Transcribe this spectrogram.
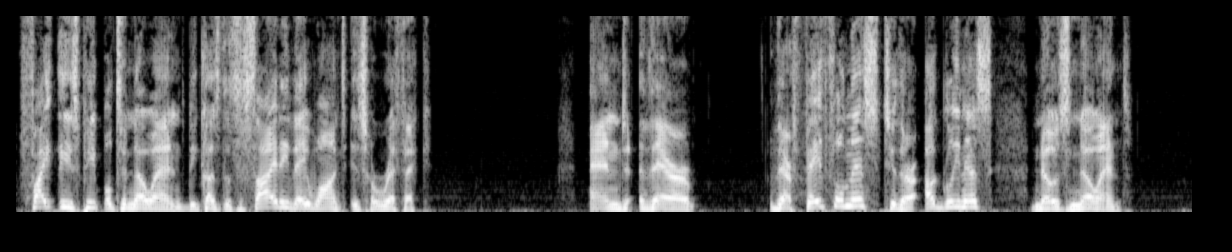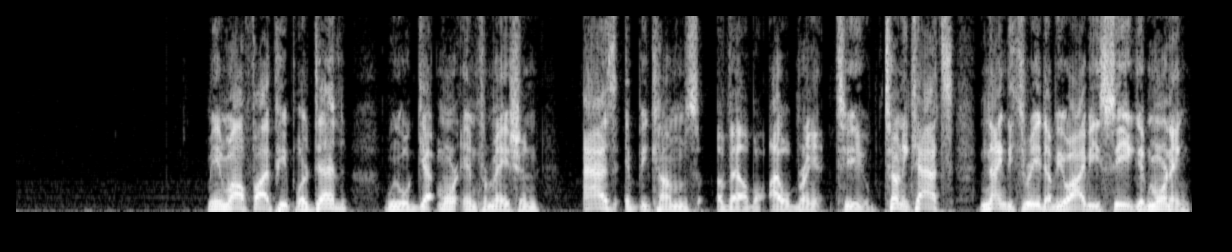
fight these people to no end because the society they want is horrific. And their their faithfulness to their ugliness knows no end. Meanwhile, five people are dead. We will get more information as it becomes available. I will bring it to you. Tony Katz, 93 WIBC. Good morning.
